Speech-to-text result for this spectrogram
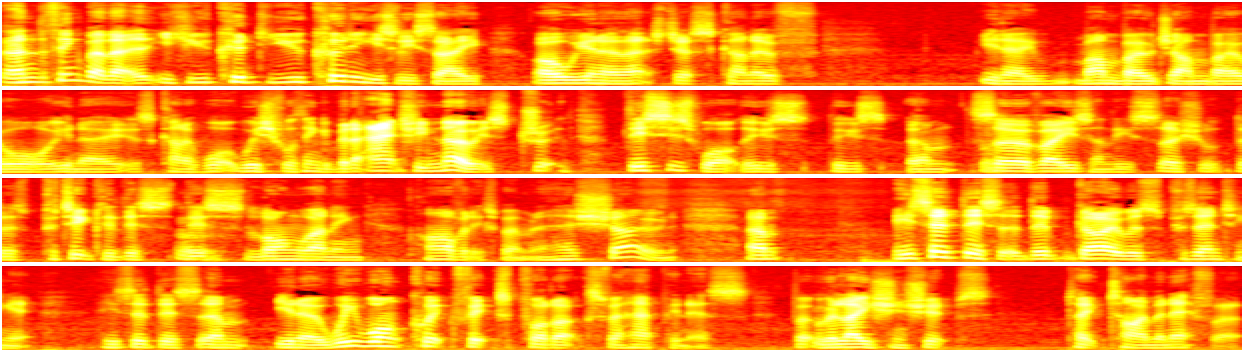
and the thing about that is you could you could easily say, oh, you know, that's just kind of, you know, mumbo jumbo, or you know, it's kind of what wishful thinking. But actually, no, it's true. This is what these these um, surveys and these social, this, particularly this this long running Harvard experiment has shown. Um, he said this. The guy was presenting it. He said this. Um, you know, we want quick fix products for happiness, but relationships take time and effort,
